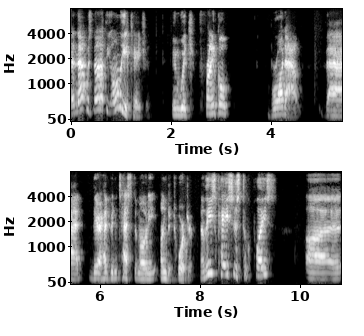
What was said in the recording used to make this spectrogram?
and that was not the only occasion in which Fraenkel brought out that there had been testimony under torture. Now, these cases took place uh,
